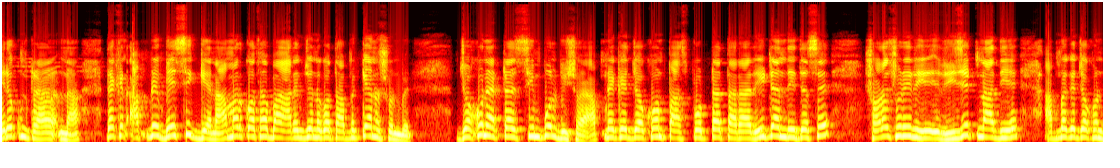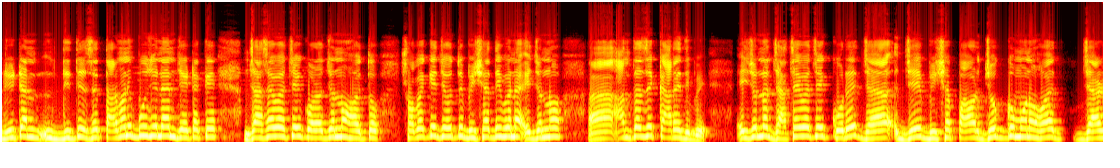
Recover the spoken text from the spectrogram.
এরকমটা না। দেখেন, আপনি বেসিক জ্ঞান, আমার কথা বা আরেকজনের কথা আপনি কেন শুনবেন? যখন একটা সিম্পল বিষয়, আপনাকে যখন পাসপোর্টটা তারা রিটার্ন দিতেছে, সরাসরি রিজেক্ট না দিয়ে আপনাকে যখন রিটার্ন দিতেছে, তার মানে বুঝে নেন যে এটাকে যাচাই বাছাই করার জন্য হয়তো সবাইকে যেহেতু ভিসা দিবে না এই জন্য আন্দাজে কারে দিবে। এই জন্য যাচাই বাছাই করে যা যে ভিসা পাওয়ার যোগ্য মনে হয়, যার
